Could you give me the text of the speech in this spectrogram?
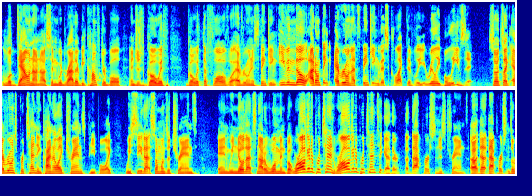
look down on us and would rather be comfortable and just go with go with the flow of what everyone is thinking, even though I don't think everyone that's thinking this collectively really believes it. So it's like everyone's pretending, kind of like trans people. Like we see that someone's a trans and we know that's not a woman, but we're all going to pretend. We're all going to pretend together that that person is trans. Uh, that that person's a,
